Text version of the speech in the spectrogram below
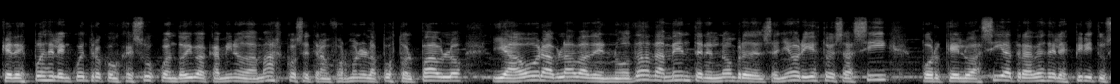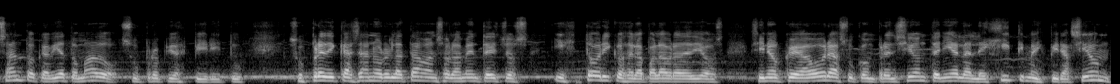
que después del encuentro con Jesús cuando iba camino a Damasco se transformó en el apóstol Pablo y ahora hablaba denodadamente en el nombre del Señor y esto es así porque lo hacía a través del Espíritu Santo que había tomado su propio espíritu. Sus prédicas ya no relataban solamente hechos históricos de la palabra de Dios, sino que ahora su comprensión tenía la legítima inspiración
